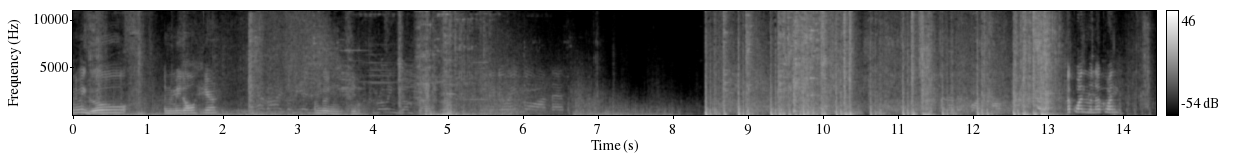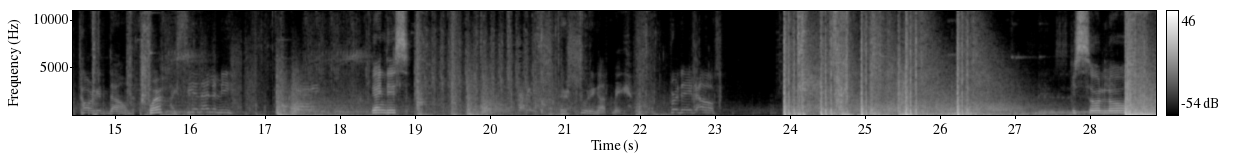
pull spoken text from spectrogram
Can we go in the middle here? I have eyes on the enemy. I'm going mid. Throwing jump drive. Need a new angle on this. Another squad pouncing on us. Knock one, knock one. Target down. Ouais. I see an enemy. Behind this. They're shooting at me. Grenade out. He's so low. New kill leader.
